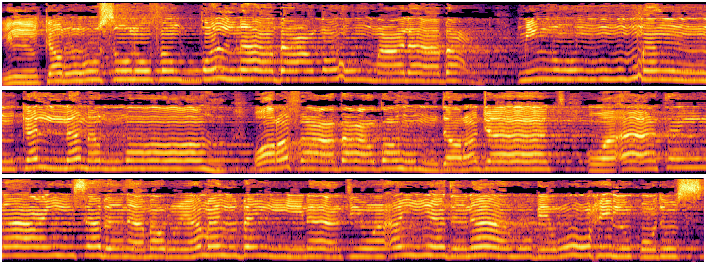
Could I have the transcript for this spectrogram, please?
تلك الرسل فضلنا بعضهم على بعض. منهم من كلم الله ورفع بعضهم درجات. وآتينا عيسى ابْنَ مريم البينات وأيدناه بروح القدس.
